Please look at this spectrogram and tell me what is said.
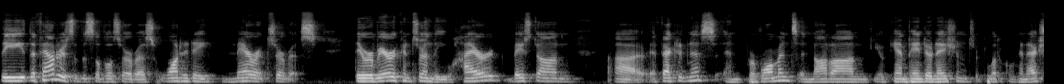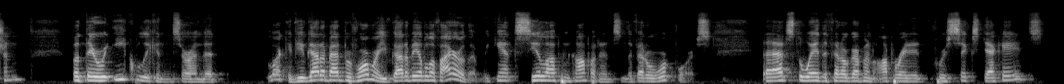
The, the founders of the civil service wanted a merit service. They were very concerned that you hired based on uh, effectiveness and performance and not on you know, campaign donations or political connection. But they were equally concerned that, look, if you've got a bad performer, you've got to be able to fire them. We can't seal up incompetence in the federal workforce. That's the way the federal government operated for six decades.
